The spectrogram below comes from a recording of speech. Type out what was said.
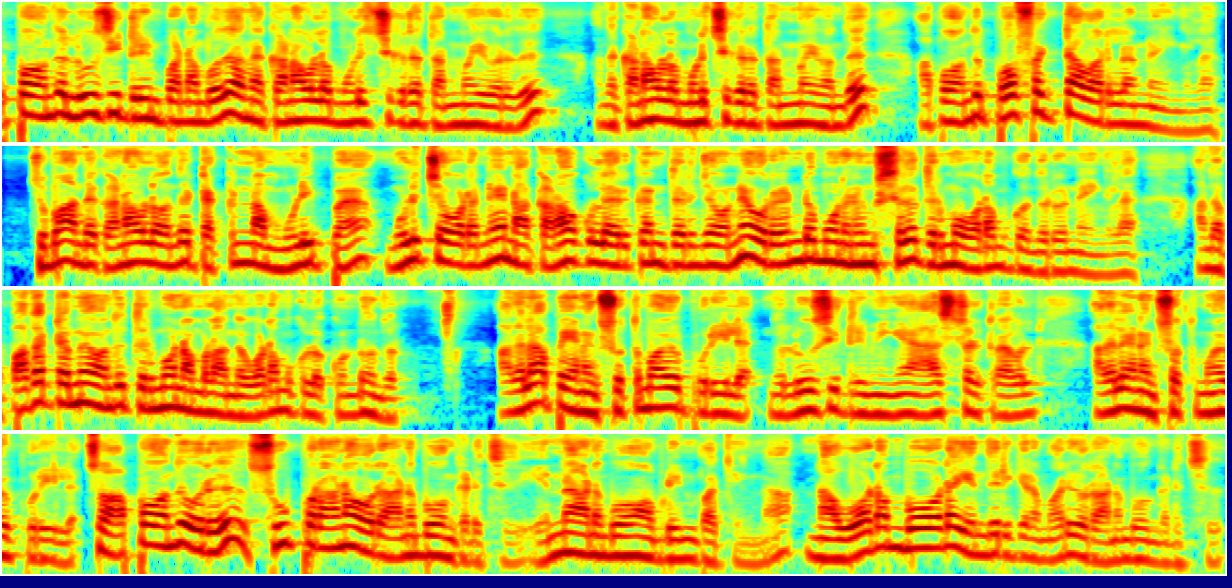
இப்போ வந்து லூசி ட்ரீம் பண்ணும்போது அந்த கனவுல முழிச்சுக்கிற தன்மை வருது. அந்த கனவுல முழிச்சுக்கிற தன்மை வந்து அப்போ வந்து பர்ஃபெக்டாக வரலன்னு வைங்களேன் சும்மா அந்த கனவுல வந்து டக்குன்னு நான் முழிப்பேன். முழிச்ச உடனே நான் கனவுக்குள்ளே இருக்கேன்னு தெரிஞ்ச உடனே ஒரு ரெண்டு மூணு நிமிஷத்தில் திரும்ப உடம்புக்கு வந்துடும் வைங்களேன் அந்த பதட்டமே வந்து திரும்ப நம்மளை அந்த உடம்புக்குள்ளே கொண்டு வந்துடும் அதெல்லாம் அப்போ எனக்கு சுத்தமாகவே புரியல. இந்த லூசி ட்ரீமிங்கு ஆஸ்ட்ரல் ட்ராவல் அதெல்லாம் எனக்கு சுத்தமாகவே புரியல. ஸோ அப்போ வந்து ஒரு சூப்பரான ஒரு அனுபவம் கிடச்சிது. என்ன அனுபவம் அப்படின்னு பார்த்தீங்கன்னா நான் உடம்போட எந்திரிக்கிற மாதிரி ஒரு அனுபவம் கிடச்சிது.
